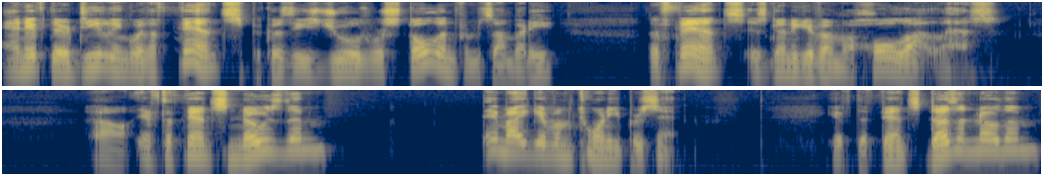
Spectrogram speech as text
And if they're dealing with a fence because these jewels were stolen from somebody, the fence is going to give them a whole lot less. Uh, if the fence knows them, they might give them 20%. If the fence doesn't know them,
